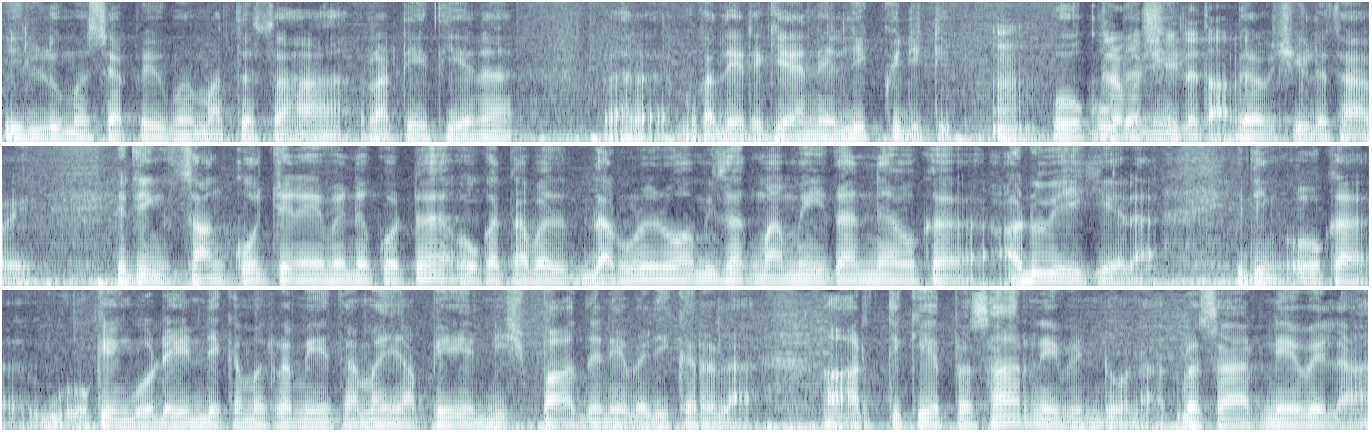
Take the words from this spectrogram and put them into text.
ඉල්ලුම සැපවුම මත සහ රටේ තියෙන මොකදේට කියන්නේ ලික්විඩිටි ඕක ද්‍රවශීලතාවේ. ඉතින් සංකෝච්චනය වෙනකොට ඕක තව දරුණනවා මිසක් මම හිතන්න ඕක අඩුවෙයි කියලා. ඉතින් ඕක ඕකෙන් ගොඩෙන් එකම ක්‍රමේ තමයි අපේ නිෂ්පාදනය වැඩි කරලා. ආර්ථිකය ප්‍රසාරණය වෙන්ඩෝන. ප්‍රසාරණය වෙලා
